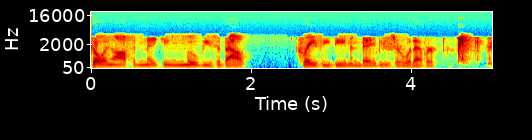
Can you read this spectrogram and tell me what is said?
going off and making movies about crazy demon babies or whatever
